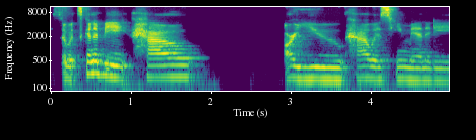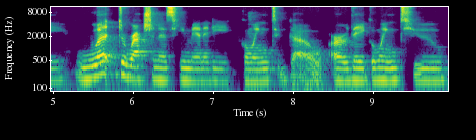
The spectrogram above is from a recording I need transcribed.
So it's going to be how are you how is humanity what direction is humanity going to go are they going to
